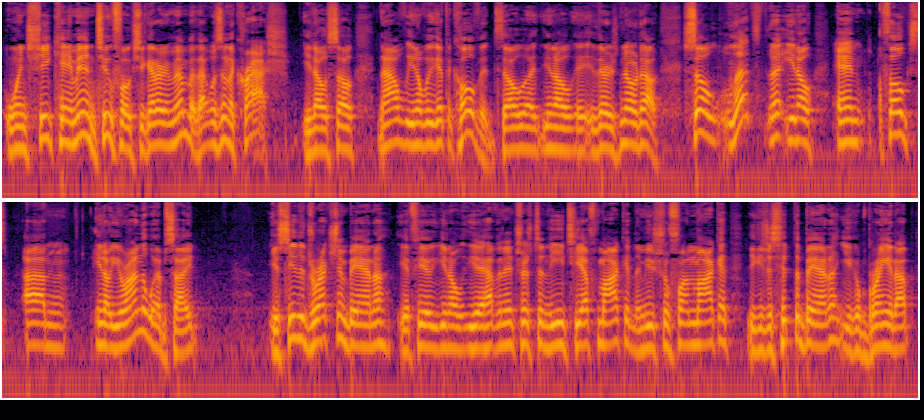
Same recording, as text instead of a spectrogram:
when she came in, too, folks, you got to remember that was in the crash. You know, so now you know we get the COVID. So uh, you know, there's no doubt. So let's, you know, and folks, um, you know, you're on the website. You see the Direxion banner. If you you know you have an interest in the ETF market, the mutual fund market, you can just hit the banner. You can bring it up.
